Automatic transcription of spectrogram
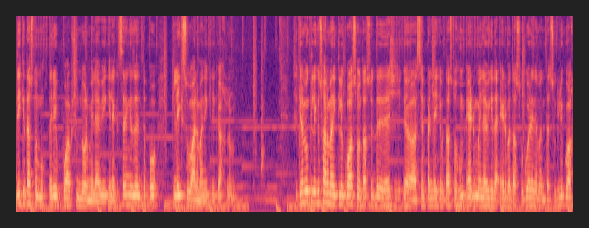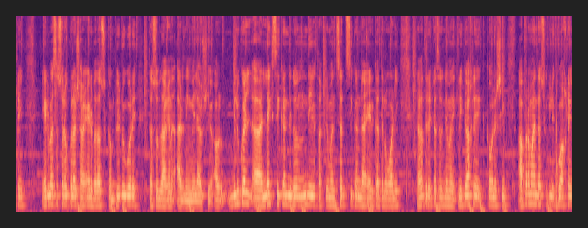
دې کې تاسو ته مختلف او اپشن نور ملاويږي لکه څنګه زه دلته په کلیک سوال باندې کلیک اخلم چې کله مو کلیک سوال باندې کلیک واسو تاسو دلته لیدای شئ چې سیمپل دی کې تاسو هم اډ ملاويږي دا اډ به تاسو ګورئ د من تاسو کلیک واخلي ایډ به سره کول شي ایډ به تاسو کمپلیټ وګورئ تاسو به دا غنه ارننګ ملاو شي او بالکل لګ سکند دون نه دی تقریبا 7 سکند ایډ کتل غواړي دغه طریقه سره د باندې کلیک اخلي کول شي اپر باندې تاسو کلیک واخلي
